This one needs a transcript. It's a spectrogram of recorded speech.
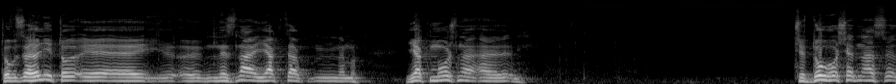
то взагалі то, е, е, не знаю, як, так, як можна. Е, чи довго ще наша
